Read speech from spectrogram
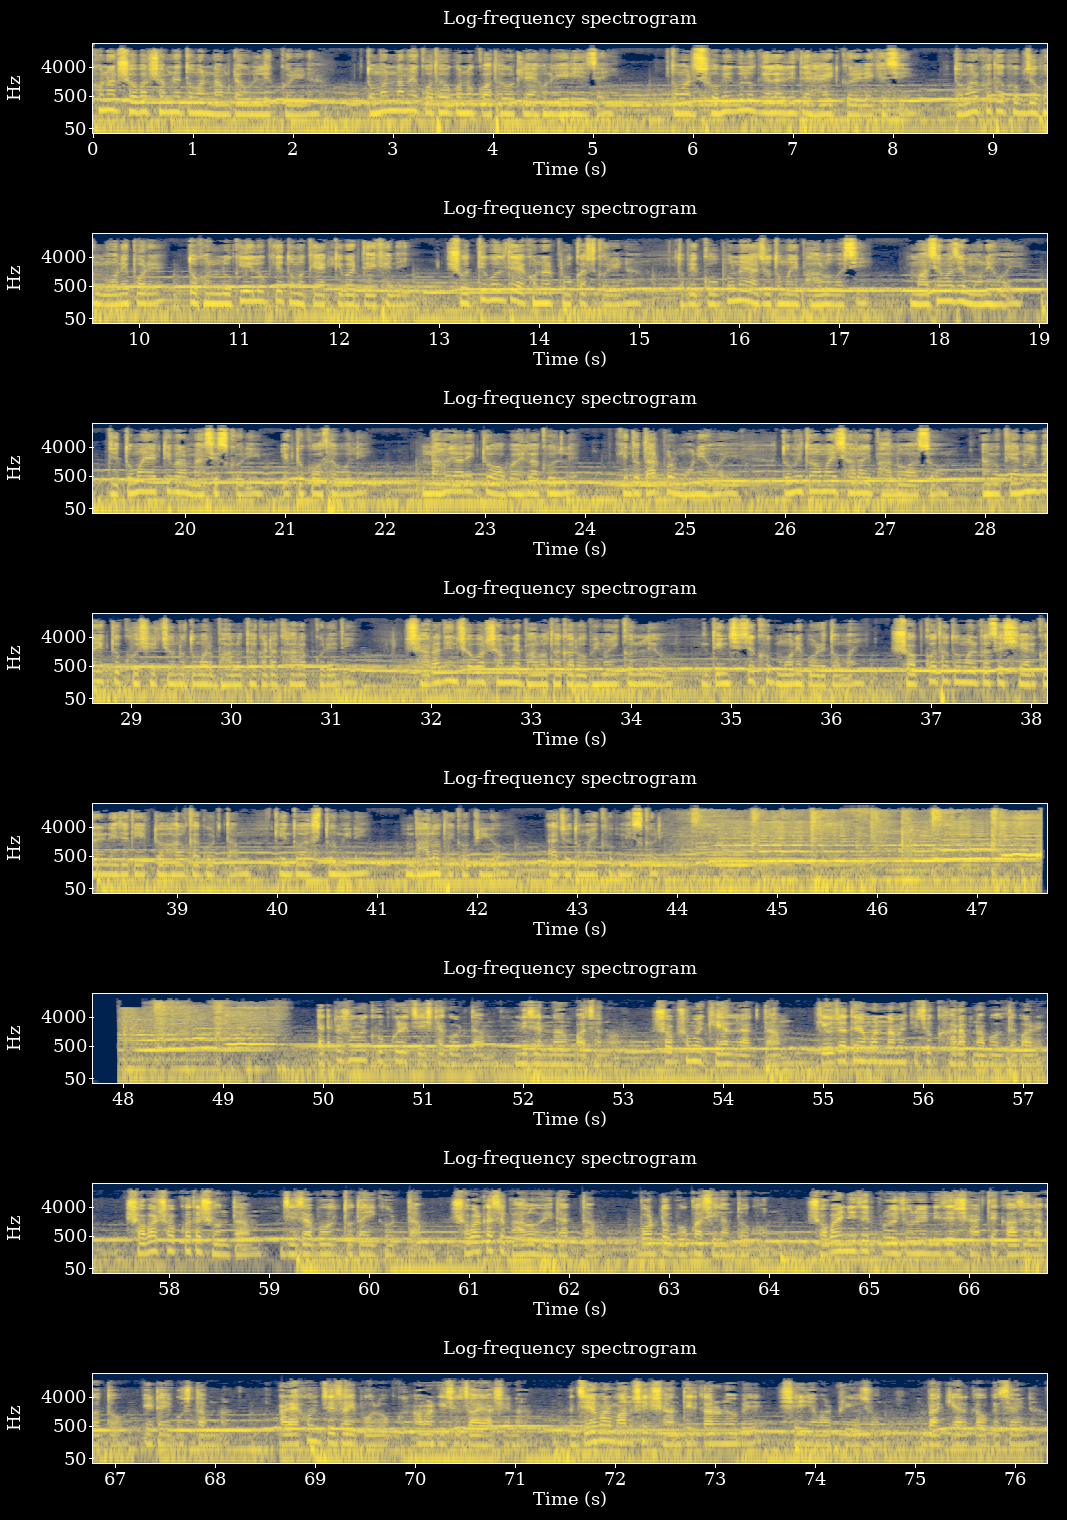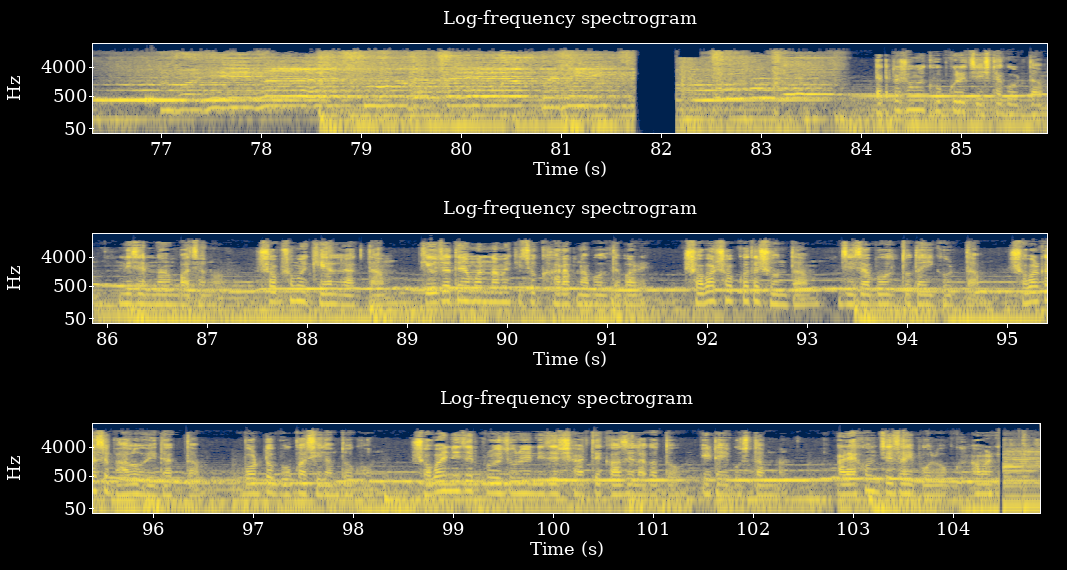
এখন আর সবার সামনে তোমার নামটা উল্লেখ করি না। তোমার নামে কোথাও কোনো কথা উঠলে এখন এড়িয়ে যাই। তোমার ছবিগুলো গ্যালারিতে হাইড করে রেখেছি। তোমার কথা খুব যখন মনে পড়ে, তখন লুকিয়ে লুকিয়ে তোমাকে একটিবার দেখে নেই। সত্যি বলতে এখন আর প্রকাশ করি না। তবে গোপনে আজও তোমায় ভালোবাসি। মাঝে মাঝে মনে হয় যে তোমায় একটিবার মেসেজ করি, একটু কথা বলি। না হয় আর একটু অবহেলা করলে। কিন্তু তারপর মনে হয়, তুমি তো আমায় ছাড়াই ভালো আছো। আমি কেনই বা একটু খুশির জন্য তোমার ভালো থাকাটা খারাপ করে দিই? সারাদিন সবার সামনে ভালো থাকার অভিনয় করলেও দিন শেষে খুব মনে পড়ে তোমায়। সব কথা তোমার কাছে শেয়ার করে নিজেকে একটু হালকা করতাম, কিন্তু আজ তুমি নেই। ভালো থেকো প্রিয়, আজও তোমায় খুব মিস করি। একটা সময় খুব করে চেষ্টা করতাম নিজের নাম বাঁচানোর। সব সময় খেয়াল রাখতাম, কেউ যাতে আমার নামে কিছু খারাপ না বলতে পারে। সবার সব কথা শুনতাম, যে যা বলতো তাই করতাম, সবার কাছে ভালো হয়ে থাকতাম, বড্ড বোকা ছিলাম তখন। সবাই নিজের প্রয়োজনে নিজের স্বার্থে কাজে লাগাতো, এটাই বুঝতাম না। আর এখন যে যাই বলুক, আমার কিছু যায় আসে না। যে আমার মানসিক শান্তির কারণ হবে, সেই আমার প্রিয়জন, বাকি আর কাউকে চাই না। একটা সময় খুব করে চেষ্টা করতাম নিজের নাম বাঁচানোর। সব সময় খেয়াল রাখতাম, কেউ যাতে আমার নামে কিছু খারাপ না বলতে পারে। সবার সব কথা শুনতাম, যে যা বলতো তাই করতাম, সবার কাছে ভালো হয়ে থাকতাম। বড্ড বোকা ছিলাম তখন। সবাই নিজের প্রয়োজনে নিজের স্বার্থে কাজে লাগাতো, এটাই বুঝতাম না। আর এখন যে যাই বলুক, আমার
